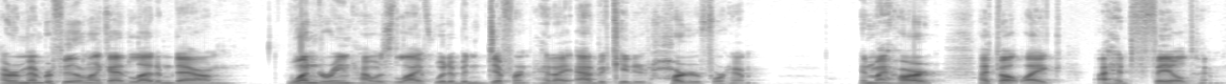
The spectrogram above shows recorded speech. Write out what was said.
I remember feeling like I had let him down, wondering how his life would have been different had I advocated harder for him. In my heart, I felt like I had failed him.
